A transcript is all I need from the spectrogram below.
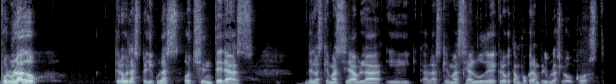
por un lado, creo que las películas ochenteras de las que más se habla y a las que más se alude, creo que tampoco eran películas low cost.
